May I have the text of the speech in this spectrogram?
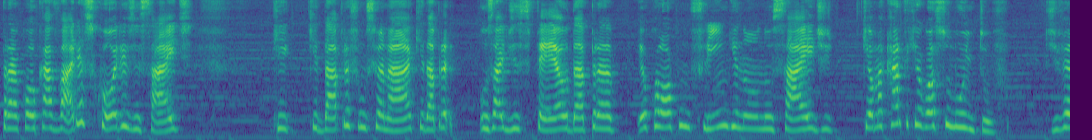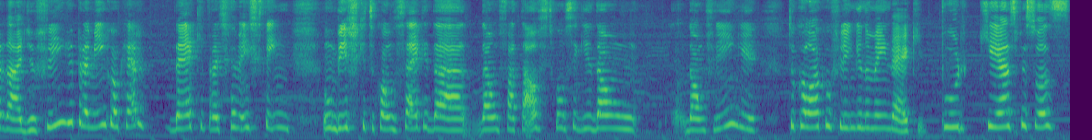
pra colocar várias cores de Side. Que, que dá pra funcionar, que dá pra usar Dispel, dá pra... Eu coloco um Fling no, no Side, que é uma carta que eu gosto muito. De verdade. O Fling, pra mim, qualquer deck praticamente que tem um bicho que tu consegue dar, dar um fatal, se tu conseguir dar um, dar um Fling, tu coloca o Fling no main deck. Porque as pessoas,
